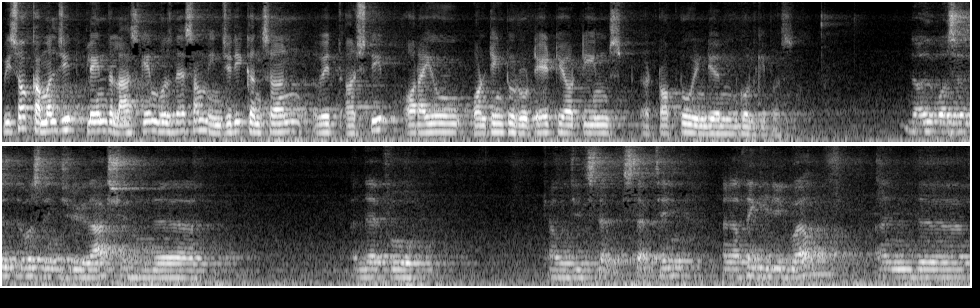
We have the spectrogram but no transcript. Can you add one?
We saw Kamaljit play in the last game. Was there some injury concern with Arshdeep, or are you wanting to rotate your team's uh, top two Indian goalkeepers? No, there was a, there was an injury with Ash, and uh, and therefore Kamaljit stepped stepped in, and I think he did well. And uh,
